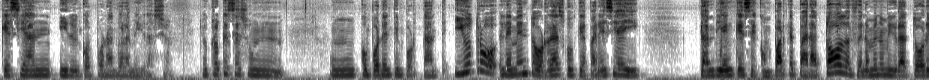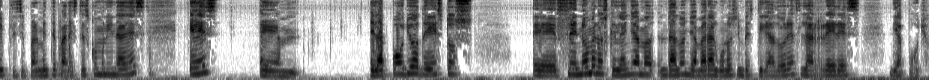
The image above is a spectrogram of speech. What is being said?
que se han ido incorporando a la migración. Yo creo que ese es un, un componente importante. Y otro elemento o rasgo que aparece ahí, también que se comparte para todo el fenómeno migratorio y principalmente para estas comunidades, es em, el apoyo de estos eh, fenómenos que le han dado en llamar a algunos investigadores las redes de apoyo,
